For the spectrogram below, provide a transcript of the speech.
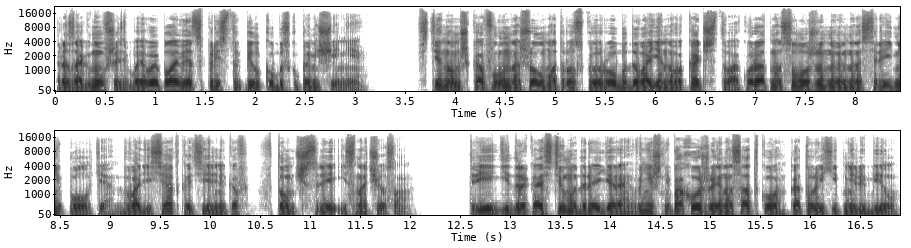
Разогнувшись, боевой пловец приступил к обыску помещения. В стенном шкафу нашел матросскую робу до военного качества, аккуратно сложенную на средней полке, два десятка тельников, в том числе и с начесом. Три гидрокостюма Дрегера, внешне похожие на Садко, который Хип не любил.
